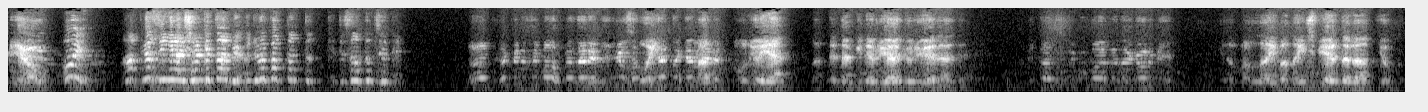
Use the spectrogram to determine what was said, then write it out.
Miyav. Oy ne yapıyorsun ya Şevket abi ödümü patlattın. Kedi sandım seni. Lan hepinizi mahvederim yiyorsanız Oy, kendi kendine. Lan ne oluyor ya? Lan dedem yine rüya görüyor herhalde. Bir daha sizi bu mahallede görmeyeyim. Ya vallahi bana hiçbir yerde rahat yok.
